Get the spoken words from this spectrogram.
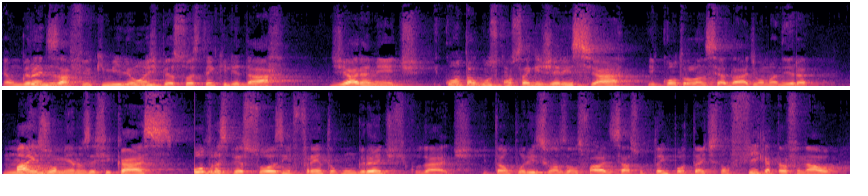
é um grande desafio que milhões de pessoas têm que lidar diariamente. Enquanto alguns conseguem gerenciar e controlar a ansiedade de uma maneira mais ou menos eficaz, outras pessoas enfrentam com grande dificuldade. Então, por isso que nós vamos falar desse assunto tão importante. Então, fique até o final,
